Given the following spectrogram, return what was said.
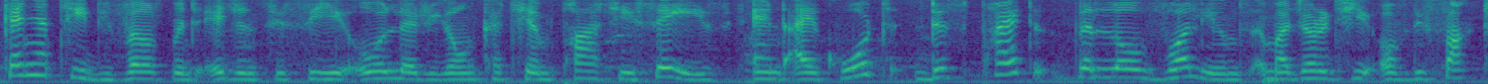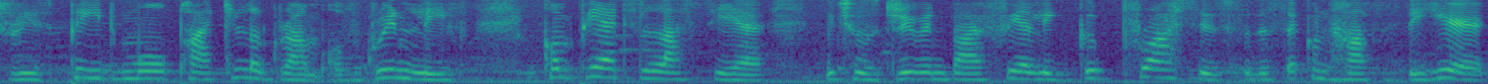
Kenya Tea Development Agency CEO Lerionka Tiampati says, and I quote, despite the low volumes, a majority of the factories paid more per kilogram of green leaf compared to last year, which was driven by fairly good prices for the second half of the year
